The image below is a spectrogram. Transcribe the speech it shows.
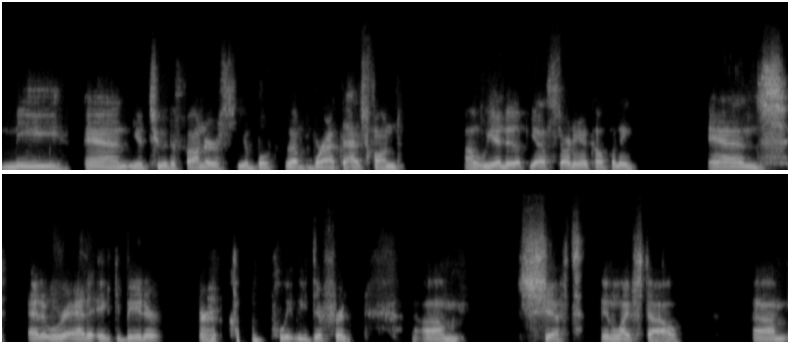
me and you know two of the founders, you know both of them were at the hedge fund. Uh, we ended up yeah starting a company, and at it, we are at an incubator, completely different um, shift in lifestyle. Um,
